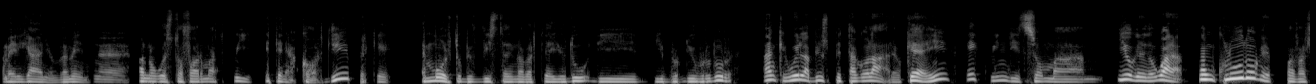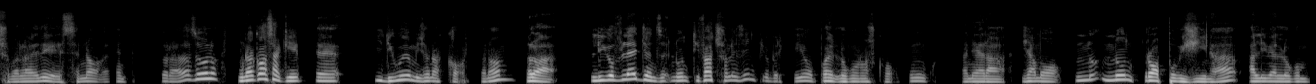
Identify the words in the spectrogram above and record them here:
americani ovviamente, eh. fanno questo format qui e te ne accorgi perché è molto più vista di una partita YouTube, di, di, di Pro Tour, anche quella più spettacolare, ok? E quindi insomma, io credo, guarda, concludo che poi faccio parlare te, che se no veramente ora da solo. Una cosa che eh, di cui io mi sono accorto, no? Allora, League of Legends non ti faccio l'esempio perché io poi lo conosco comunque in maniera, diciamo, n- non troppo vicina a livello com-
